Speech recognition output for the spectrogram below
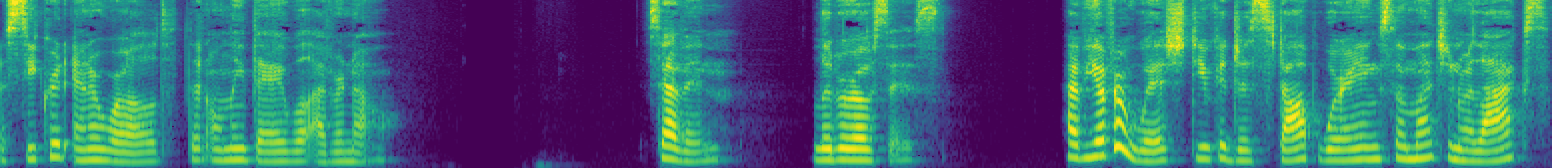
a secret inner world that only they will ever know. 7. Liberosis. Have you ever wished you could just stop worrying so much and relax?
